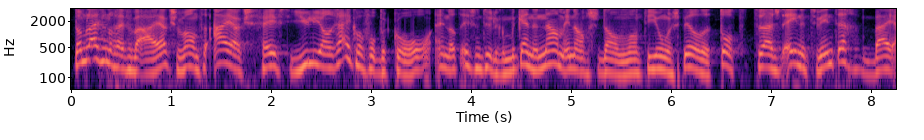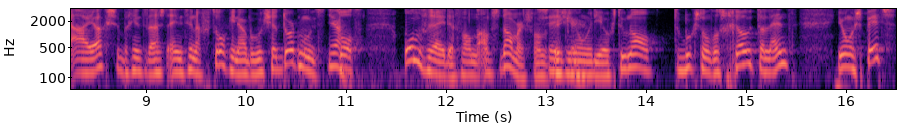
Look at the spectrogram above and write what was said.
Dan blijven we nog even bij Ajax, want Ajax heeft Julian Rijkhoff op de call. En dat is natuurlijk een bekende naam in Amsterdam, want die jongen speelde tot 2021 bij Ajax. Begin 2021 vertrok hij naar Borussia Dortmund, Ja. tot onvrede van de Amsterdammers. Want het is een jongen die ook toen al te boek stond als groot talent. Jonge spits.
